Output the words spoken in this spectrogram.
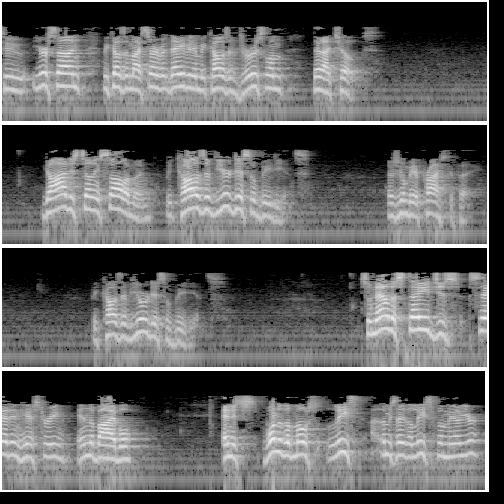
to your son because of my servant David and because of Jerusalem that I chose. God is telling Solomon, because of your disobedience, there's going to be a price to pay. Because of your disobedience. So now the stage is set in history, in the Bible. And it's one of the most least, let me say the least familiar,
